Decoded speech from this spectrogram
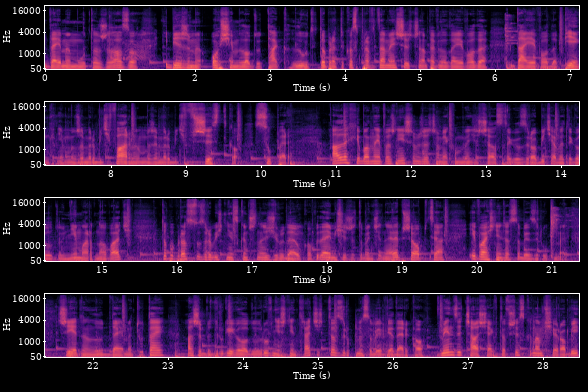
dajemy mu to żelazo i bierzemy 8 lodu. Tak, lód. Dobra, tylko sprawdzamy jeszcze, czy na pewno daje wodę. Daje wodę, pięknie. Możemy robić farmy, możemy robić wszystko. Super. Ale chyba najważniejszą rzeczą, jaką będzie trzeba z tego zrobić, aby tego lodu nie marnować, to po prostu zrobić nieskończone źródełko. Wydaje mi się, że to będzie najlepsza opcja i właśnie to sobie zróbmy. Czy jeden lód dajemy tutaj, a żeby drugiego lodu również nie tracić, to zróbmy sobie wiaderko. W międzyczasie, jak to wszystko nam się robi,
